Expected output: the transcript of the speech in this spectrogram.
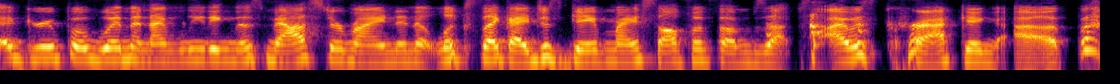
a group of women. I'm leading this mastermind, and it looks like I just gave myself a thumbs up. So I was cracking up. I'm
